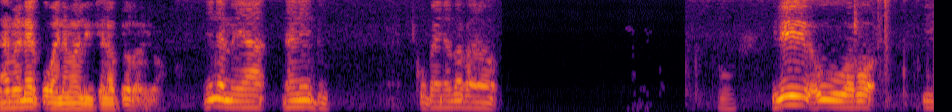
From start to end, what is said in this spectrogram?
နာမည်နဲ့ကိုယ်ပိုင်နာမည်လေးချက်တော့ပြောပါပြီပေါ့ညနေမရနန်းလင်းသူကိုပိုင်နံပါတ်ကတော့ဒီလေးဟိုပါပေါ့ဒီ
